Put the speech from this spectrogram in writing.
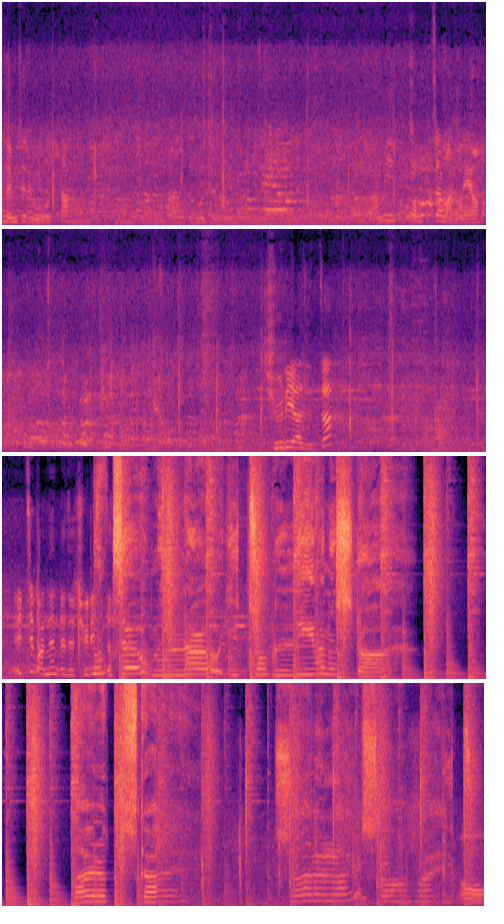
어, 냄새 좋다. 사람이 진짜 많네요. 줄이야 진짜? 일찍 왔는데도 줄이 있어. 어.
